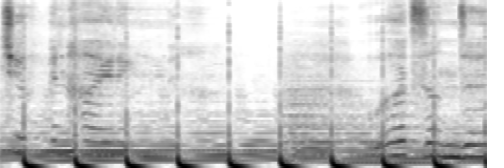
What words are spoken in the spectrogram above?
You've been hiding what's under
